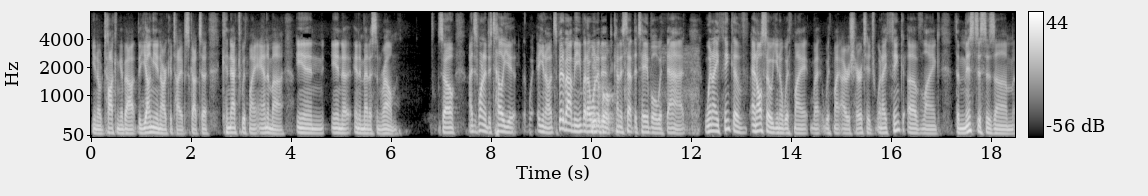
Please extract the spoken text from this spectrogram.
you know, talking about the Jungian archetypes, got to connect with my anima in, in, a, in a medicine realm. So I just wanted to tell you, you know, it's a bit about me, but I wanted Beautiful. to kind of set the table with that. When I think of, and also, you know, with my, my, with my Irish heritage, when I think of like the mysticism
